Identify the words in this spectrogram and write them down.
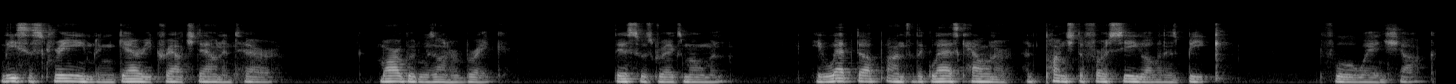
Lisa screamed and Gary crouched down in terror. Margaret was on her break. This was Greg's moment. He leapt up onto the glass counter and punched the first seagull in his beak. It flew away in shock.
